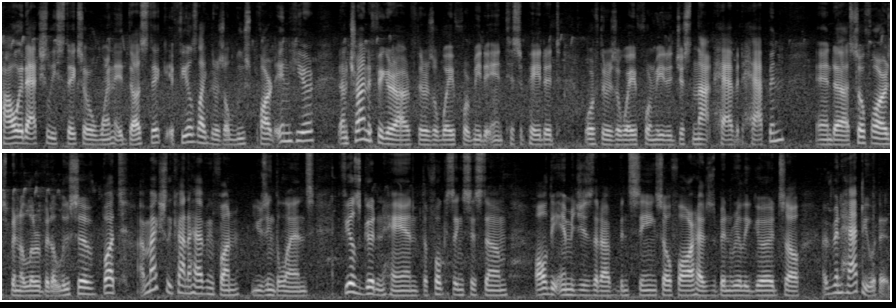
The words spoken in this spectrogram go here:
how it actually sticks or when it does stick. It feels like there's a loose part in here. I'm trying to figure out if there's a way for me to anticipate it or if there's a way for me to just not have it happen. And uh, so far it's been a little bit elusive, but I'm actually kind of having fun using the lens. Feels good in hand. The focusing system, all the images that I've been seeing so far has been really good. So I've been happy with it.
